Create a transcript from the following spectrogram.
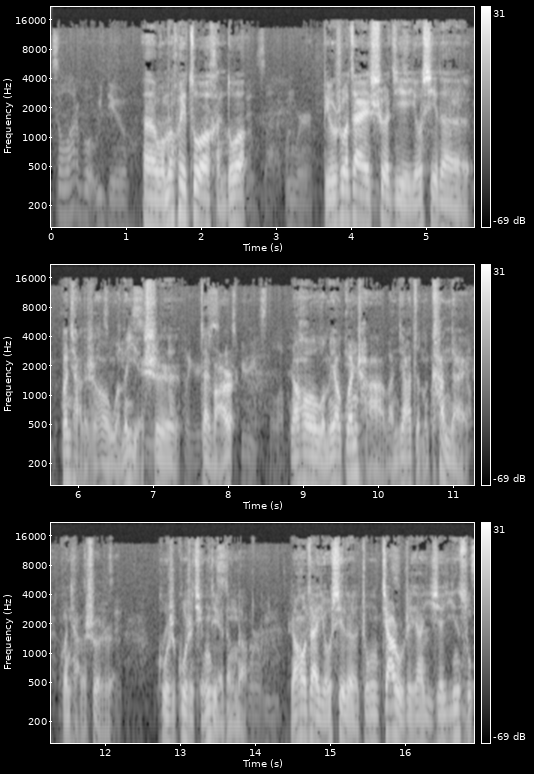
so a lot of what we do. 呃，我们会做很多，比如说在设计游戏的关卡的时候，我们也是在玩儿，然后我们要观察玩家怎么看待关卡的设置、故事、故事情节等等。然后在游戏的中加入这样一些因素，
